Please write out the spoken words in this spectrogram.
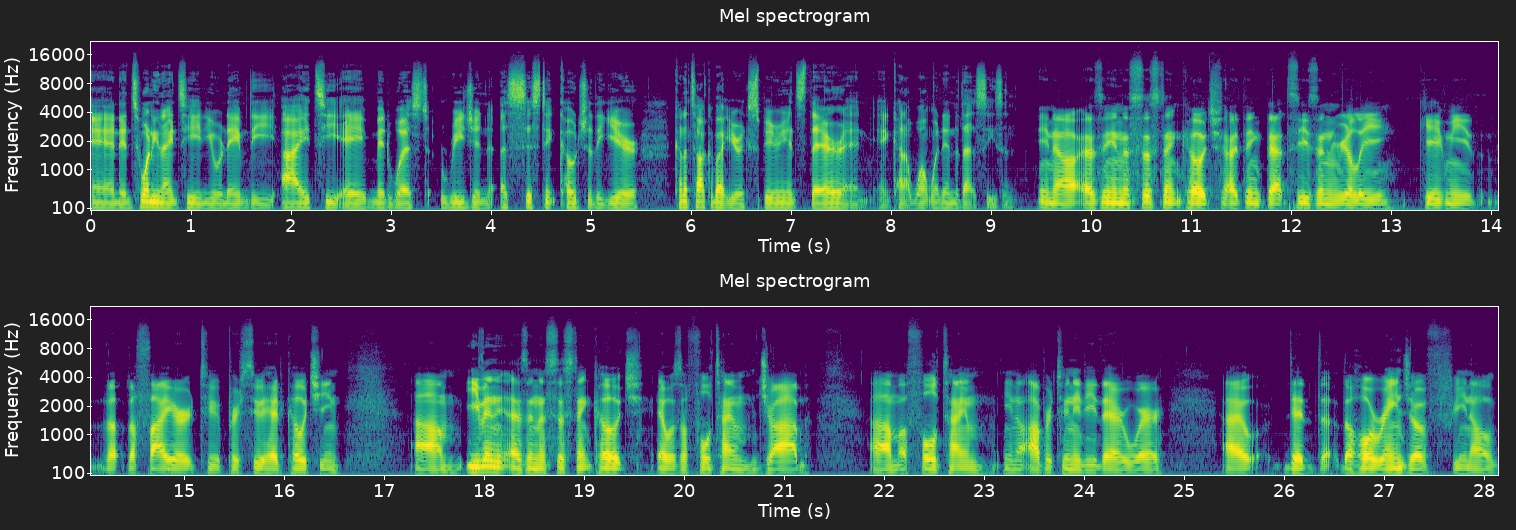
and in 2019, you were named the ITA Midwest Region Assistant Coach of the Year. Kind of talk about your experience there and, and kind of what went into that season. You know, as an assistant coach, I think that season really gave me the, the fire to pursue head coaching. Um, even as an assistant coach, it was a full time job, um, a full time you know opportunity there where I did the, the whole range of you know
